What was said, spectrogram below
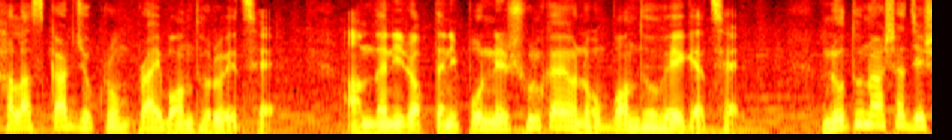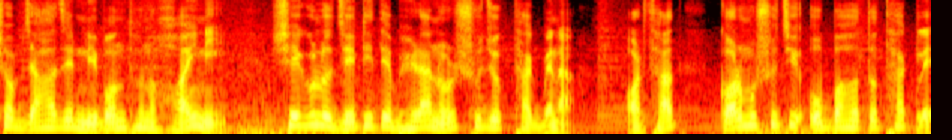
খালাস কার্যক্রম প্রায় বন্ধ রয়েছে। আমদানি রপ্তানি পণ্যের শুল্কায়নও বন্ধ হয়ে গেছে। নতুন আসা যেসব জাহাজের নিবন্ধন হয়নি, সেগুলো জেটিতে ভেড়ানোর সুযোগ থাকবে না। অর্থাৎ কর্মসূচি অব্যাহত থাকলে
